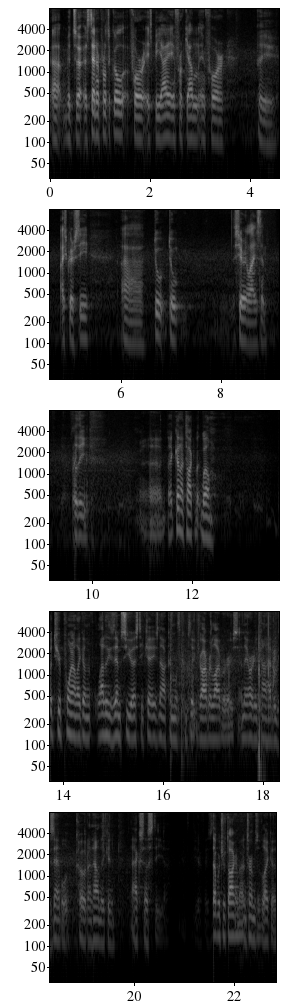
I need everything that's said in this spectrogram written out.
uh, but a standard protocol for SPI and for CAN and for uh, I2C uh, to, to serialize them. So the, uh, I kind of talked about, well, but to your point, like a lot of these MCU SDKs now come with complete driver libraries, and they already kind of have example code on how they can access the, uh, the interface. Is that what you're talking about in terms of like a, um,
